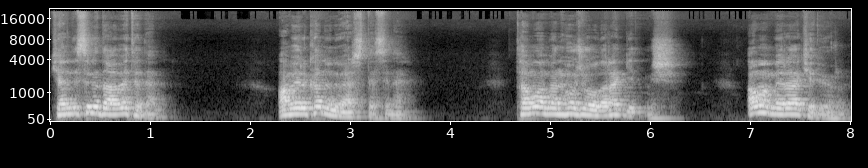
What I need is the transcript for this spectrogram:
kendisini davet eden Amerikan Üniversitesi'ne tamamen hoca olarak gitmiş. Ama merak ediyorum.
